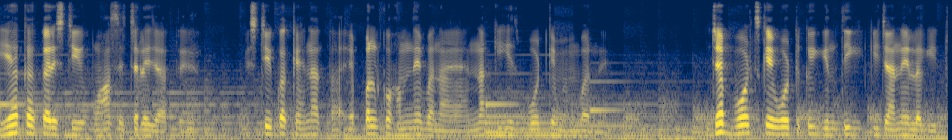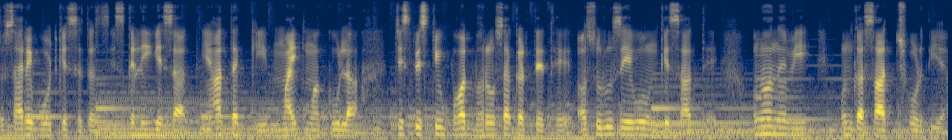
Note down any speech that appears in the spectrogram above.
यह कहकर स्टीव वहाँ से चले जाते हैं। स्टीव का कहना था, एप्पल को हमने बनाया है, न कि इस बोर्ड के मेंबर ने। जब वोट्स के वोट की गिनती की जाने लगी तो सारे बोर्ड के सदस्य स्कली के साथ, यहाँ तक कि माइक मकूला, जिस पर स्टीव बहुत भरोसा करते थे और शुरू से वो उनके साथ थे, उन्होंने भी उनका साथ छोड़ दिया,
